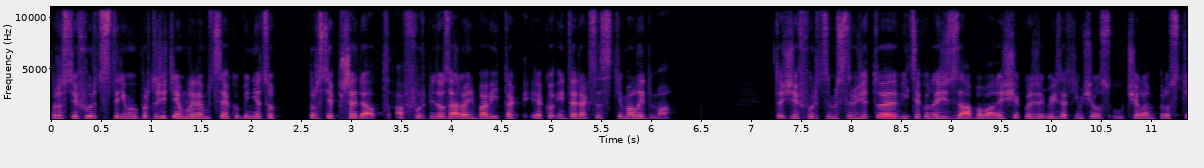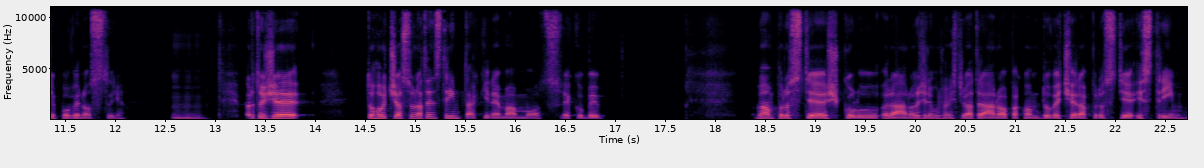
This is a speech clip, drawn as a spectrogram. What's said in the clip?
prostě furt streamu, protože těm lidem chci jakoby něco prostě předat a furt mě to zároveň baví tak jako interakce s těma lidma. Takže furt si myslím, že to je víc jako než zábava, než jako, že bych zatím šel s účelem prostě povinnosti. Mhm. Protože toho času na ten stream taky nemám moc, jakoby mám prostě školu ráno, že nemůžu ani streamovat ráno a pak mám do večera prostě i stream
